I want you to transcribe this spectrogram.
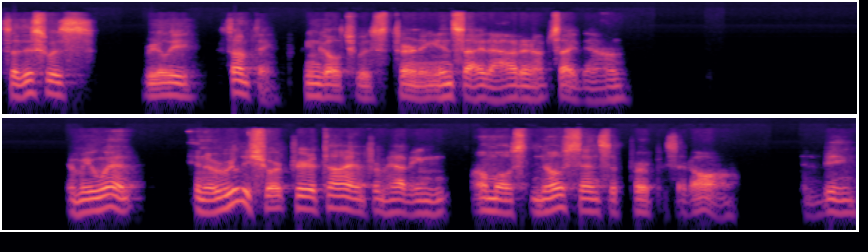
So this was really something. Green Gulch was turning inside out and upside down. And we went in a really short period of time from having almost no sense of purpose at all and being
